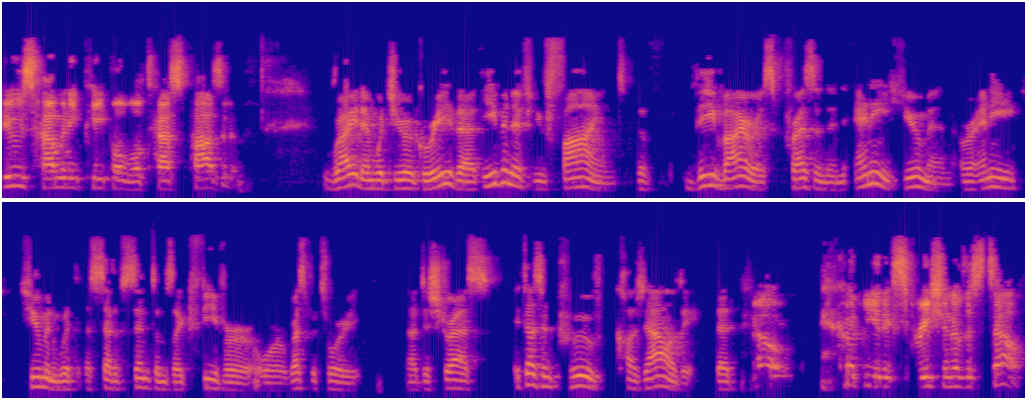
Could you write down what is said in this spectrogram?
choose how many people will test positive. Right, and would you agree that even if you find the the virus present in any human or any human with a set of symptoms like fever or respiratory uh, distress, it doesn't prove causality. That No, could be an excretion of the cell.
